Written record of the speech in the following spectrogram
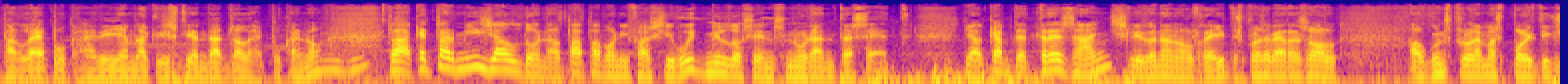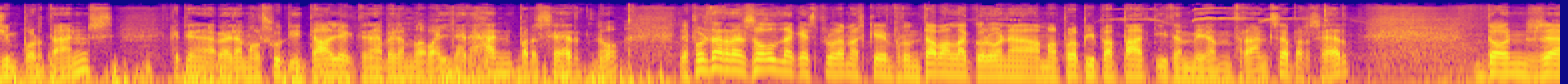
per l'època, eh, diríem la cristiandat de l'època, no? Uh mhm. -huh. Clar, aquest permís ja el dona el papa Bonifaci VIII 1297, i al cap de 3 anys li donen al rei, després d'haver resolt alguns problemes polítics importants que tenen tenen a veure amb el sud d'Itàlia, que tenen a veure amb la Vall d'Aran, per cert, no? Després de resoldre aquests problemes que enfrontaven la corona amb el propi papat i també amb França, per cert, doncs eh,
